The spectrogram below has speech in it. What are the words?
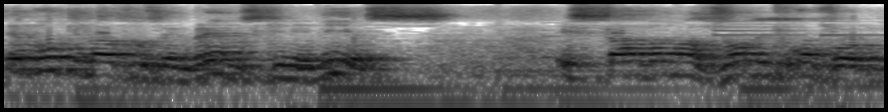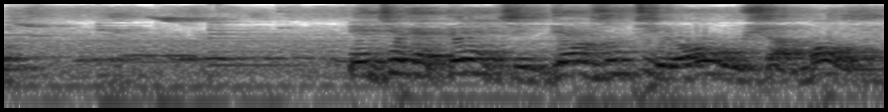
É bom que nós nos lembremos que Neemias estava numa zona de conforto. E de repente Deus o tirou, o chamou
